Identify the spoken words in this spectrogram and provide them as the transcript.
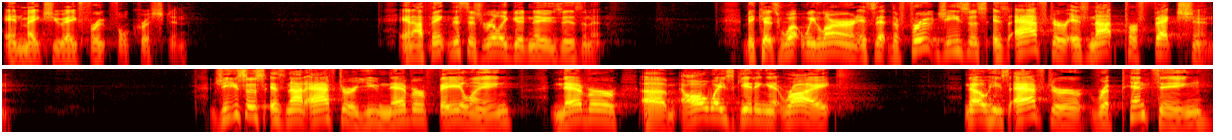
and makes you a fruitful Christian. And I think this is really good news, isn't it? Because what we learn is that the fruit Jesus is after is not perfection. Jesus is not after you never failing, never um, always getting it right. No, he's after repenting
